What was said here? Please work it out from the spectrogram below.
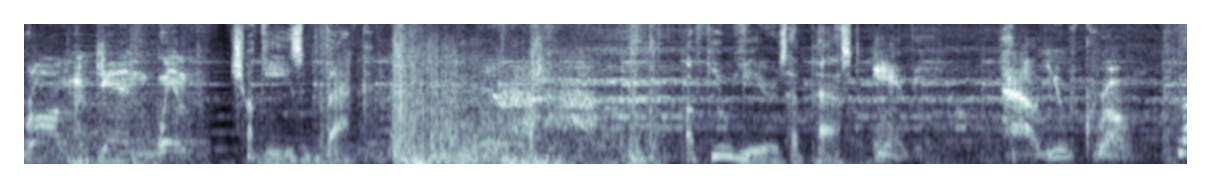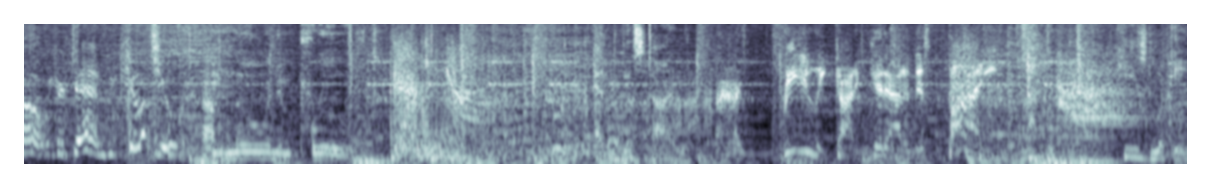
Wrong again, wimp. Chucky's back. A few years have passed, Andy, how you've grown. No, you're dead. We killed you. I'm new and improved. and this time I really gotta get out of this body. he's looking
